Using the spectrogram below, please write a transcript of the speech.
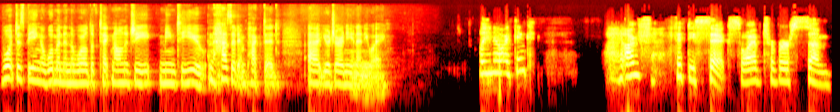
What does being a woman in the world of technology mean to you? And has it impacted uh, your journey in any way? Well, you know, I think I'm 56, so I've traversed some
